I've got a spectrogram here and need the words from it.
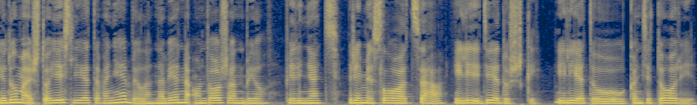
Я думаю, что если этого не было, наверное, он должен был перенять ремесло отца или дедушки, или эту кондиторию.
